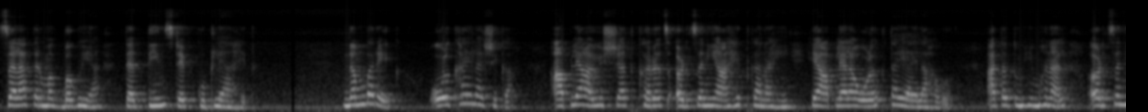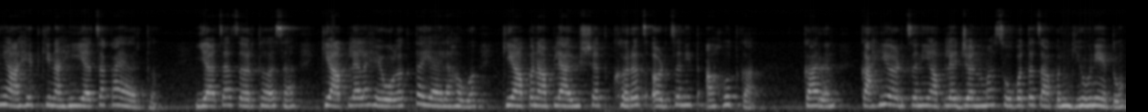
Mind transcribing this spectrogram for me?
चला तर मग बघूया त्या तीन स्टेप कुठल्या आहेत? नंबर एक ओळखायला शिका. आपल्या आयुष्यात खरंच अडचणी आहेत का नाही हे आपल्याला ओळखता यायला हवं. आता तुम्ही म्हणाल अडचणी आहेत की नाही याचा काय अर्थ? याचाच अर्थ असा की आपल्याला हे ओळखता यायला हवं की आपण आपल्या आयुष्यात खरंच अडचणीत आहोत का? कारण काही अडचणी आपल्या जन्मासोबतच आपण घेऊन येतो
